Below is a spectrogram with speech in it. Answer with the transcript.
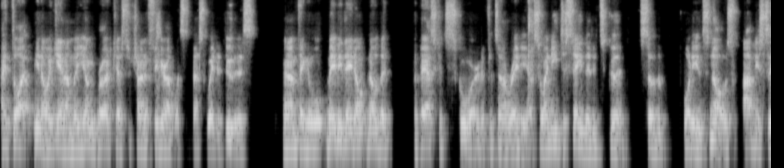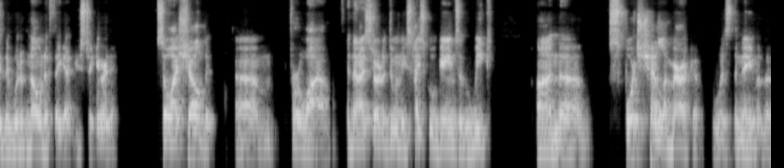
I thought, you know, again, I'm a young broadcaster trying to figure out what's the best way to do this. And I'm thinking, well, maybe they don't know that the basket's scored if it's on radio. So I need to say that it's good. So the audience knows. Obviously, they would have known if they got used to hearing it. So I shelved it um, for a while. And then I started doing these high school games of the week on uh, SportsChannel America was the name of the,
